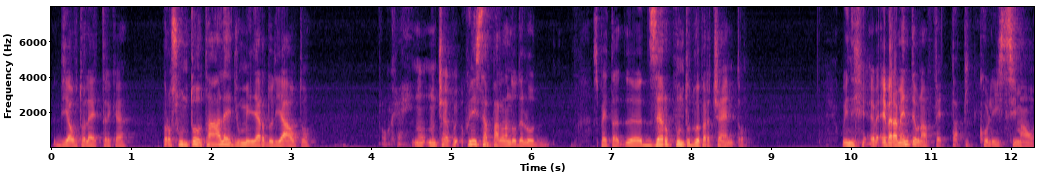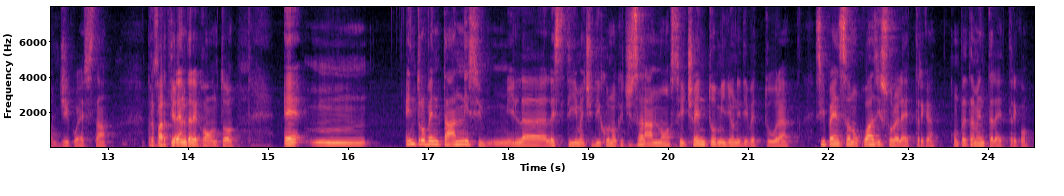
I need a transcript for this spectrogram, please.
di auto elettriche, però su un totale di un miliardo di auto. Ok. No- non c'è- quindi stiamo parlando dello aspetta, eh, 0.2%. Quindi è, veramente una fetta piccolissima oggi questa, per Sì, farti chiaro. rendere conto. E mh, entro 20 anni si- il- le stime ci dicono che ci saranno 600 milioni di vetture. Si pensano quasi solo elettriche, completamente elettrico,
